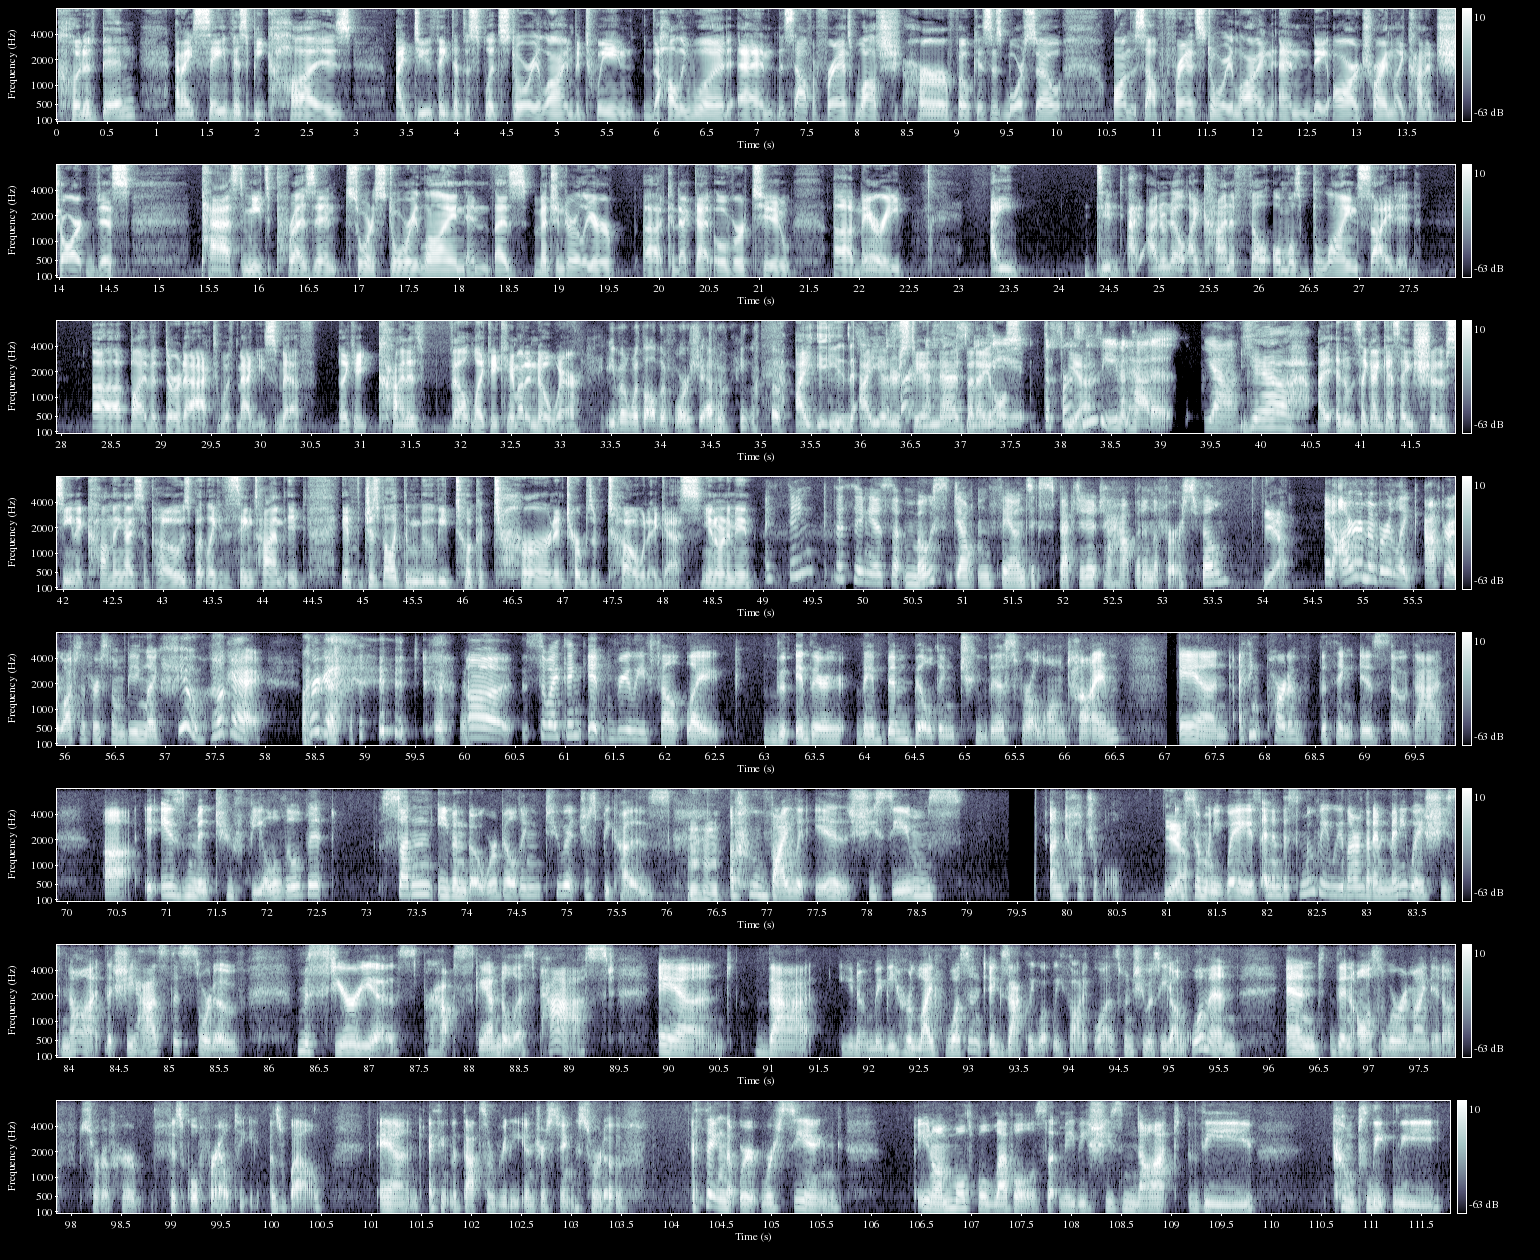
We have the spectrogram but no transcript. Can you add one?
could have been. And I say this because I do think that the split storyline between the Hollywood and the South of France, while sh- her focus is more so on the South of France storyline, and they are trying like kind of chart this past meets present sort of storyline, and as mentioned earlier, uh, connect that over to uh, Mary. I did I, I don't know i kind of felt almost blindsided uh, by the third act with maggie smith like it kind of felt like it came out of nowhere even with all the foreshadowing of- i i understand The that first but i also the first yeah. movie even had it. Yeah. yeah I, and it's like i guess i should have seen it coming i suppose but like at the same time it it just felt like the movie took a turn in terms of tone i guess you know what i mean I think the thing is that most Downton fans expected it to happen in the first film. yeah And I remember, like, after I watched the first film, being like, phew, okay, we're good. uh, so I think it really felt like the, they're, they've been building to this for a long time. And I think part of the thing is, though, that uh, it is meant to feel a little bit sudden, even though we're building to it, just because mm-hmm. of who Violet is. She seems untouchable yeah in so many ways. And in this movie, we learn that in many ways she's not, that she has this sort of mysterious, perhaps scandalous past, and that, you know, maybe her life wasn't exactly what we thought it was when she was a young woman. And then also we're reminded of sort of her physical frailty as well. And I think that that's a really interesting sort of thing that we're we're seeing, you know, on multiple levels that maybe she's not the completely,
